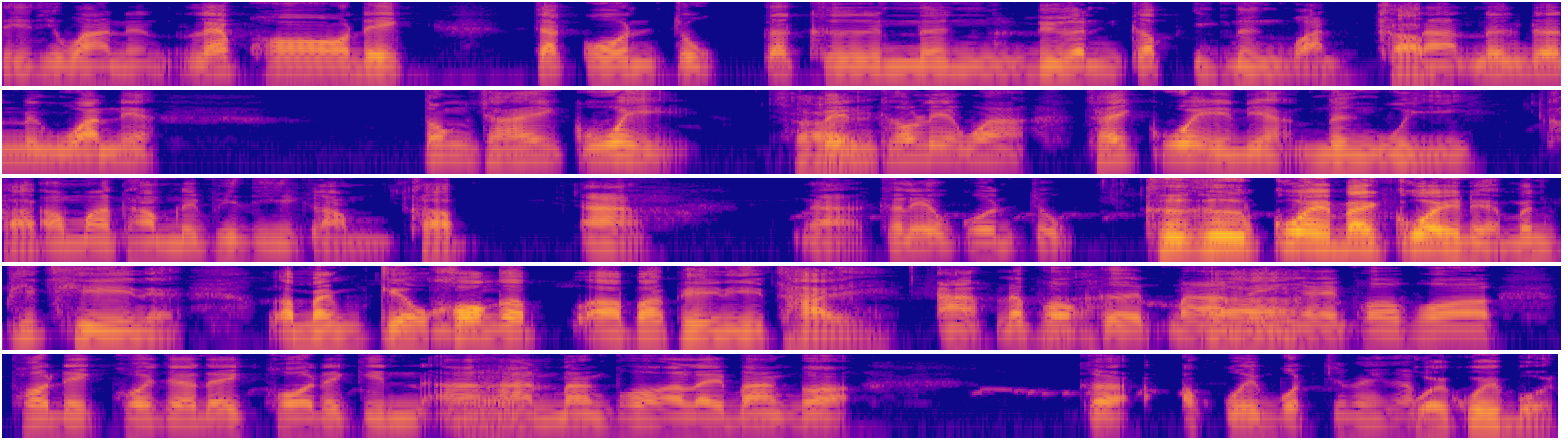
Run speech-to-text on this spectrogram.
สีที่ว่านั้น และพอเด็กจะโกนจุกก็คือหนึ่งเดือนกับอีกหนึ่งวันครับ นะหนึ่งเดือนหนึ่งวันเนี่ย ต้องใช้กล้วย ใช่เป็นเขาเรียกว่าใช้กล้วยเนี่ยหนึ่งหวี ครับเอามาทำในพิธีกรรม ครับ อ่าอ่าเขาเรียกว่าโกนจุก คือคือกล้วยใบกล้วยเนี่ยมันพิธีเนี่ยเอ่อมันเกี่ยวข้องกับอ่าประเพณีไทย อะแล้วพออ่าเกิดมาอ่าเป็นไง พอพอพอเด็กพอจะได้พอได้กินอาอ่าหารบ้างพออะไรบ้างก็ ก็เอากล้วยบดใช่ไหมครับกล้วยกล้วยบด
